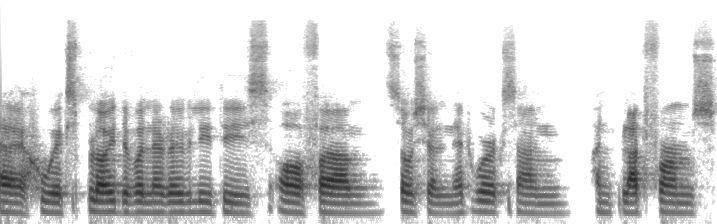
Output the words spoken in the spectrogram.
uh, who exploit the vulnerabilities of um, social networks and, and platforms,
